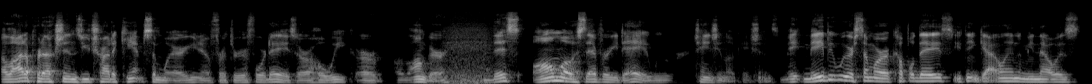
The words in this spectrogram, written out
a lot of productions you try to camp somewhere, you know, for three or four days or a whole week or or longer. This almost every day we were changing locations. Maybe we were somewhere a couple days. You think Gatlin? I mean, that was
